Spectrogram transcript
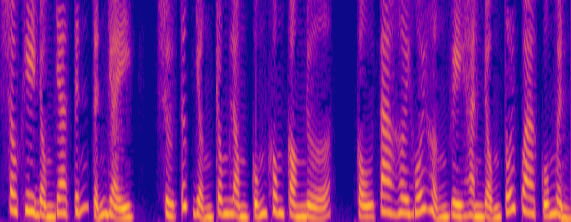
sau khi đồng gia tính tỉnh dậy, sự tức giận trong lòng cũng không còn nữa, cậu ta hơi hối hận vì hành động tối qua của mình,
